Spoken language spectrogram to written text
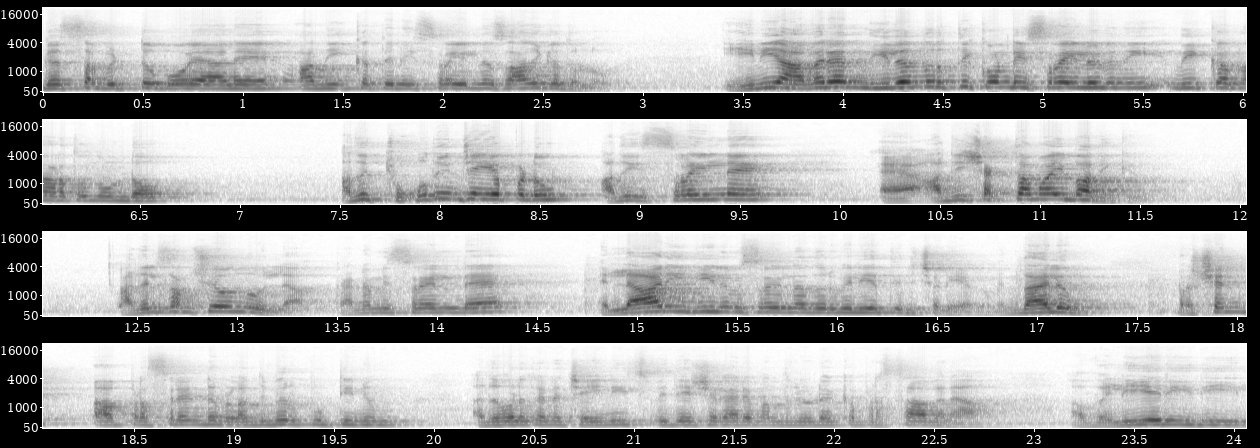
ഗസ വിട്ടുപോയാലേ ആ നീക്കത്തിന് ഇസ്രയേലിന് സാധിക്കത്തുള്ളൂ. ഇനി അവരെ നിലനിർത്തിക്കൊണ്ട് ഇസ്രയേൽ ഒരു നീക്കം നടത്തുന്നുണ്ടോ? അത് ചോദ്യം ചെയ്യപ്പെടും. അത് ഇസ്രയേലിനെ അതിശക്തമായി ബാധിക്കും. അതിൽ സംശയമൊന്നുമില്ല. കാരണം ഇസ്രയേലിന്റെ എല്ലാ രീതിയിലും ഇസ്രയേലിന് അതൊരു വലിയ തിരിച്ചടിയാകും. എന്തായാലും റഷ്യൻ പ്രസിഡന്റ് വ്ളാദിമിർ പുടിനും അതുപോലെ തന്നെ ചൈനീസ് വിദേശകാര്യമന്ത്രിയുടെയൊക്കെ പ്രസ്താവന വലിയ രീതിയിൽ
